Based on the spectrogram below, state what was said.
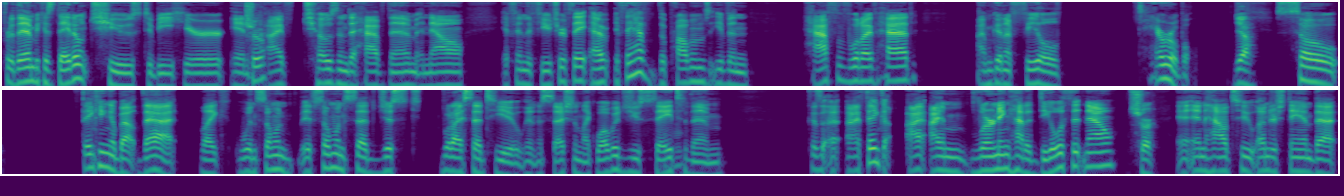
for them because they don't choose to be here and True. i've chosen to have them and now if in the future if they if they have the problems even half of what i've had i'm going to feel terrible Yeah. so thinking about that like when someone if someone said just what i said to you in a session like what would you say Mhm. to them because I, I think I, i'm learning how to deal with it now Sure. and, and how to understand that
